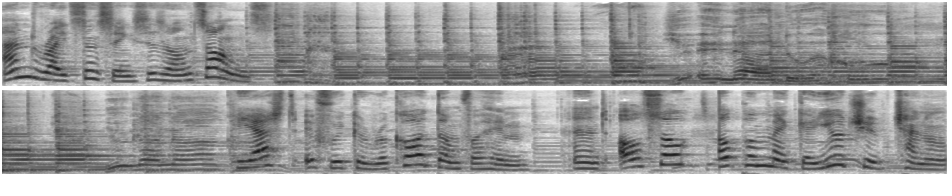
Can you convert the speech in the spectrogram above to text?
and writes and sings his own songs. Asked if we could record them for him and also help him make a YouTube channel.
